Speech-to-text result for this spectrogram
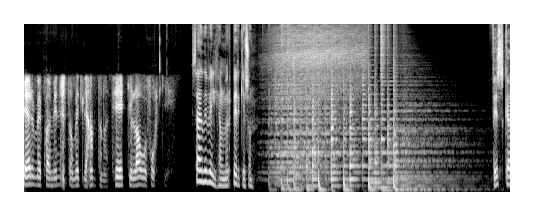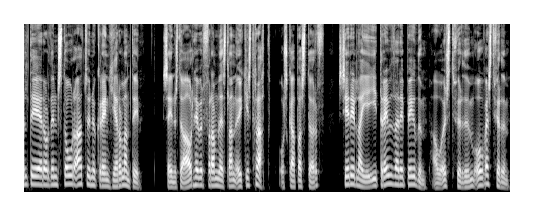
erum eitthvað minnst á milli handana, tekju lágu fólki. Sagði Vilhjálmur Birgisson. Fiskaldi er orðin stór atvinnugrein hér á landi. Seinustu ár hefur framleiðslan aukist hratt og skapa störf sér í lagi í dreifðari byggðum á östfjörðum og vestfjörðum.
